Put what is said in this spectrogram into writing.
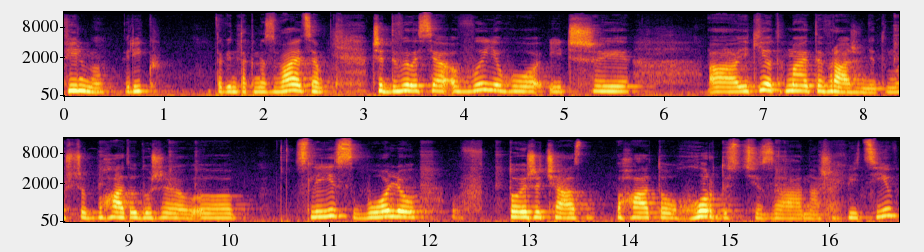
фільм Рік, та він так називається. Чи дивилися ви його, і чи які от маєте враження? Тому що багато дуже сліз, болю в той же час багато гордості за наших бійців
